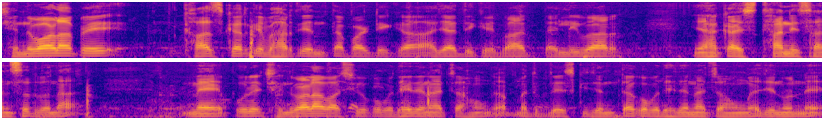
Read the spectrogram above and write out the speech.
छिंदवाड़ा पे, खास करके भारतीय जनता पार्टी का आज़ादी के बाद पहली बार यहाँ का स्थानीय सांसद बना। मैं पूरे छिंदवाड़ा वासियों को बधाई देना चाहूँगा, मध्य प्रदेश की जनता को बधाई देना चाहूँगा, जिन्होंने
